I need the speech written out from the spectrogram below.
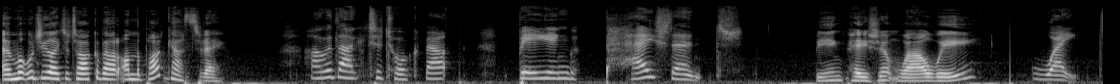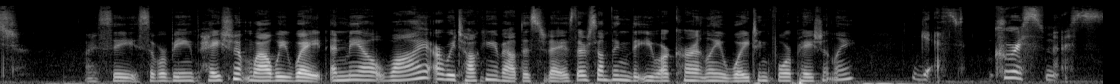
And what would you like to talk about on the podcast today? I would like to talk about being patient. Being patient while we. Wait. I see. So we're being patient while we wait. And Mia, why are we talking about this today? Is there something that you are currently waiting for patiently? Yes, Christmas.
